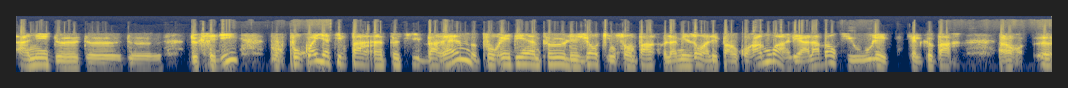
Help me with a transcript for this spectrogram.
année de, de, de, de crédit. Pourquoi y a-t-il pas un petit barème pour aider un peu les gens qui ne sont pas la maison, elle n'est pas encore à moi, elle est à la banque si vous voulez quelque part. Alors euh,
